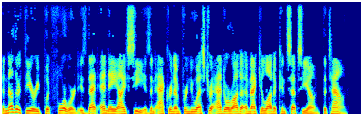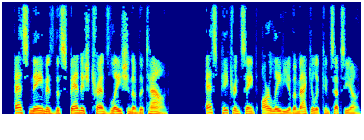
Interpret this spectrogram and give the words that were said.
Another theory put forward is that NAIC is an acronym for Nuestra Adorada Immaculada Concepcion, the town. S name is the Spanish translation of the town's patron saint, Our Lady of Immaculate Concepcion.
